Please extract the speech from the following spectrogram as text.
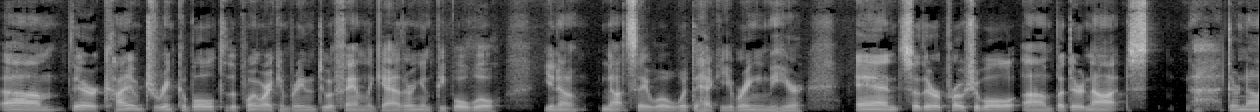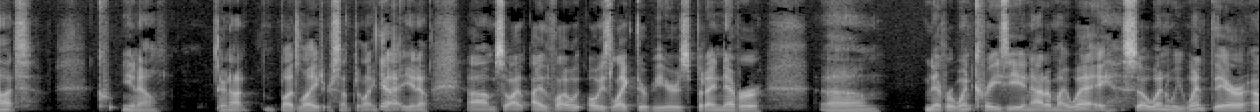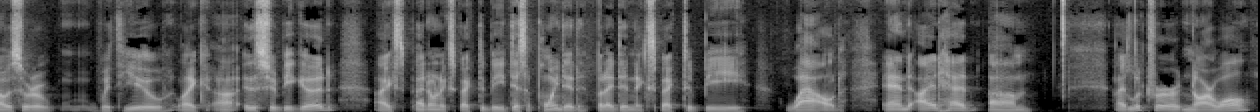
Um, they're kind of drinkable to the point where I can bring them to a family gathering, and people will, you know, not say, "Well, what the heck are you bringing me here?" And so they're approachable, um, but they're not. They're not you know, they're not Bud Light or something like Yeah. that, you know. Um, so I, I've always liked their beers, but I never, um, never went crazy and out of my way. So when we went there, I was sort of with you, like uh, this should be good. I ex- I don't expect to be disappointed, but I didn't expect to be wowed. And I had had um, I looked for Narwhal,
